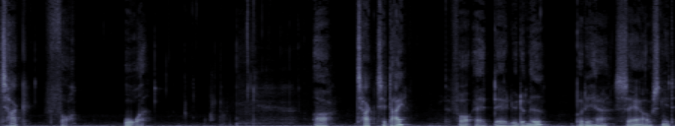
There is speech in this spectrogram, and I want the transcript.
Tak ordet. Og tak til dig for at øh, lytte med på det her særafsnit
